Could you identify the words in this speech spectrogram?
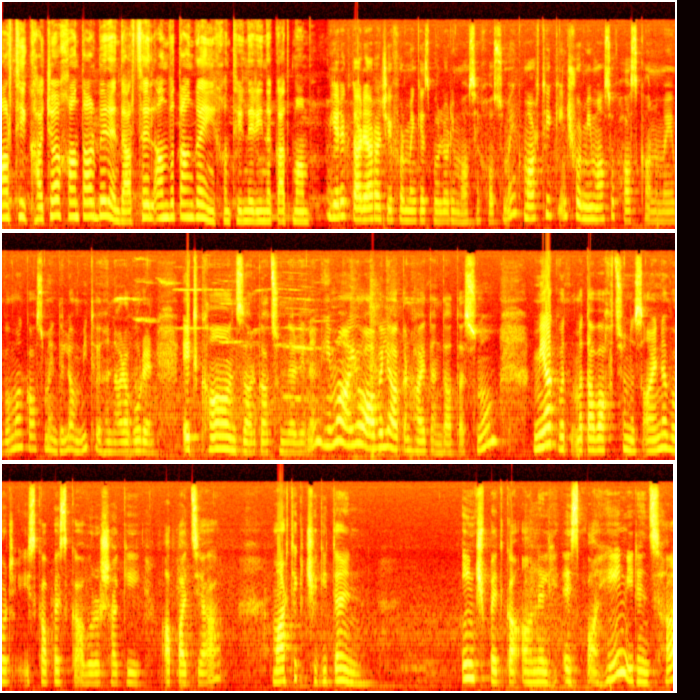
մարդիկ հաճախ անտարբեր են դարձել անվտանգային խնդիրների նկատմամբ։ 3 տարի առաջ, երբ որ մենք այս բոլորի մասին խոսում ենք, մարդիկ ինչ որ մի մասով հասկանում էին, ոմանք ասում էին, դե լավ, միթե հնարավոր են այդքան զարգացումներ լինեն։ Հիմա այո, ավելի ակնհայտ են դա տեսնում։ Միակ մտավախությունս այն է, որ իսկապես կա որոշակի ապաթիա մարդիկ չգիտեն ինչ պետք է անել այս պահին իրենց հա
